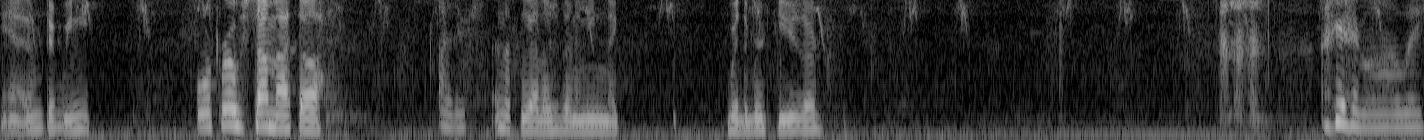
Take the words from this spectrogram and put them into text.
Yeah, I don't think we need. Or throw some at the, Others. not the others, but I mean like where the bird feeders are. I gotta go all the way.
